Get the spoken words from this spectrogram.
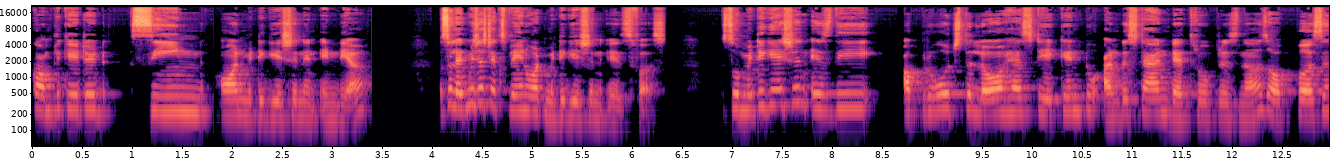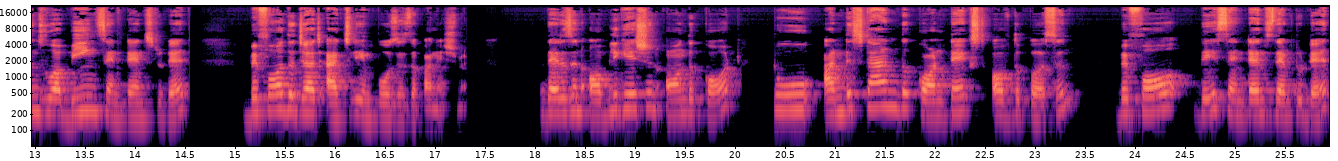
complicated scene on mitigation in india. So let me just explain what mitigation is first. So mitigation is the approach the law has taken to understand death row prisoners or persons who are being sentenced to death before the judge actually imposes the punishment. There is an obligation on the court to understand the context of the person before they sentence them to death,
